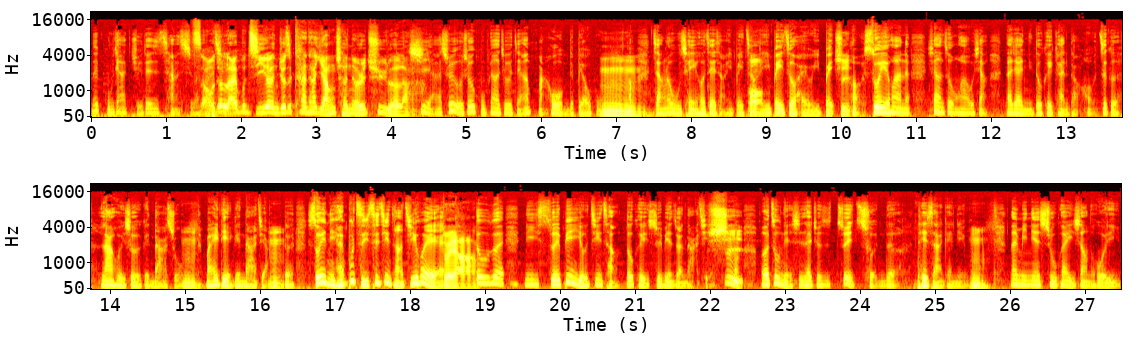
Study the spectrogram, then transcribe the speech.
那股价绝对是差十万。早就来不及了，你就是看它扬尘而去了啦。是啊，所以我说股票就是怎样把握我们的标股。嗯，涨了五成以后再涨一倍，涨了一倍之后还有一倍。是，好，所以的话呢，像这种话，我想大家你都可以看到，哈，这个拉回时候跟大家说，嗯，买点跟大家讲，嗯，对，所以你还不止一次进场机会，哎，对啊，对不对？你随便有进场都可以随便赚大钱。是，而重点是它就是最纯的。Tesla 概念股，嗯，那明年十五块以上的获利，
